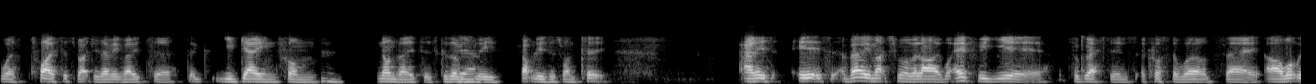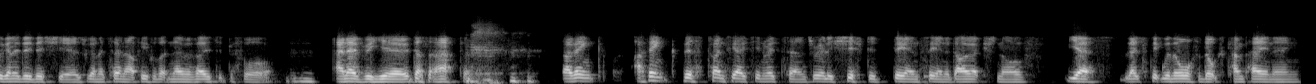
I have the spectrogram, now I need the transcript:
worth twice as much as every voter that you gain from Mm. non-voters. Because obviously Trump loses one too, and it's it's very much more reliable. Every year, progressives across the world say, "Oh, what we're going to do this year is we're going to turn out people that never voted before," hmm and every year it doesn't happen. I think I think this 2018 midterms really shifted DNC in a direction of yes, let's stick with orthodox campaigning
